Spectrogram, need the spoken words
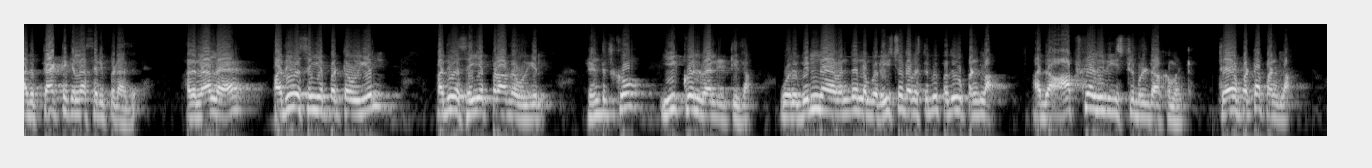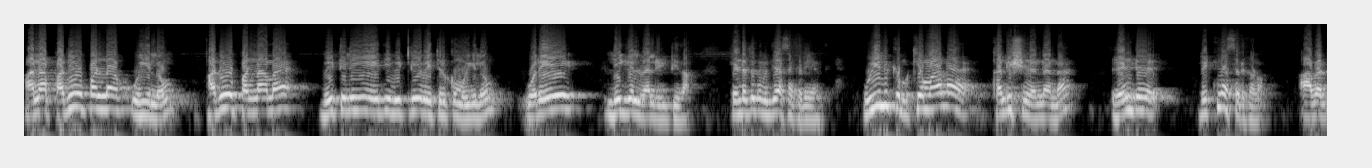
அது பிராக்டிக்கலா சரிப்படாது. அதனால பதிவு செய்யப்பட்ட உயில் பதிவு செய்யப்படாத உயில் ரெண்டுத்துக்கும் ஈக்குவல் வேலிடிட்டி தான். ஒரு பில்ல வந்து நம்ம ரிஜிஸ்டர் ஆஃபீஸ்ல போய் பதிவு பண்ணலாம். அது ஆப்ஷனலி ரிஜிஸ்டபிள் டாக்குமெண்ட் தேவைப்பட்டா பண்ணலாம். ஆனா பதிவு பண்ண உயிலும் பதிவு பண்ணாம வீட்டிலேயே எழுதி வீட்டிலேயே வைத்திருக்கும் உயிலும் ஒரே லீகல் வேலிடிட்டி தான். ரெண்டுத்துக்கும் வித்தியாசம் கிடையாது. உயிலுக்கு முக்கியமான கண்டிஷன் என்னன்னா ரெண்டு விட்னஸ் இருக்கணும். அவர்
